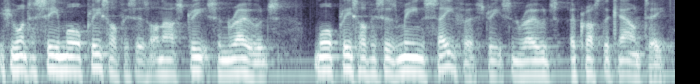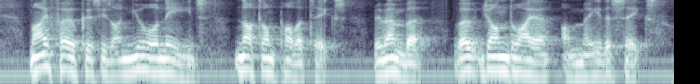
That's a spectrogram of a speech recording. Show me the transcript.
If you want to see more police officers on our streets and roads, more police officers means safer streets and roads across the county. My focus is on your needs, not on politics. Remember, vote John Dwyer on May the 6th.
